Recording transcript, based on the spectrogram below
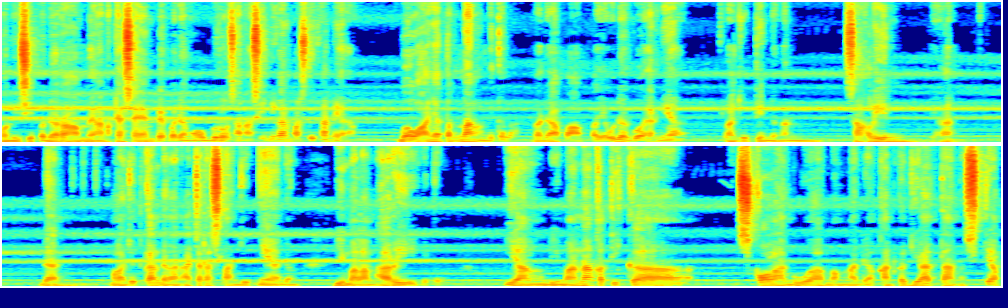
Kondisi pada rame anak SMP pada ngobrol sana sini kan pasti kan ya bawaannya tenang gitu lah. Gak ada apa-apa. Ya udah gue akhirnya lanjutin dengan salin ya kan? Dan melanjutkan dengan acara selanjutnya dan di malam hari gitu. Yang di mana ketika sekolah gua mengadakan kegiatan setiap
